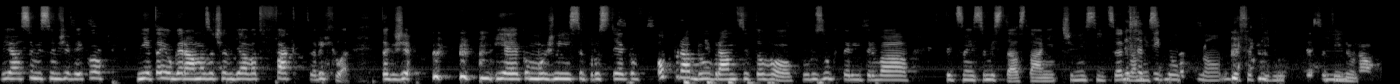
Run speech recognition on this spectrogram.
já si myslím, že jako mě ta yoga ráma začala dělat fakt rychle. Takže je jako možný se prostě jako opravdu v rámci toho kurzu, který trvá, teď se nejsem jistá, stání tři měsíce, deset týdnů, no, deset týdnů. deset týdnů, no.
